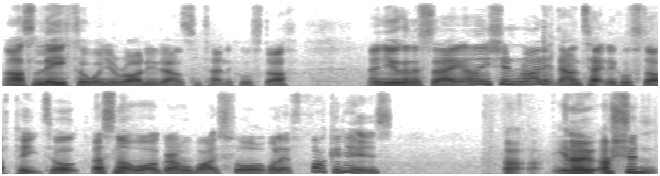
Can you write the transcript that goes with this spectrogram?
And that's lethal when you're riding down some technical stuff. And you're going to say, oh, you shouldn't ride it down technical stuff, Peak Torque. That's not what a gravel bike's for. Well, it fucking is. Uh, you know, I shouldn't,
